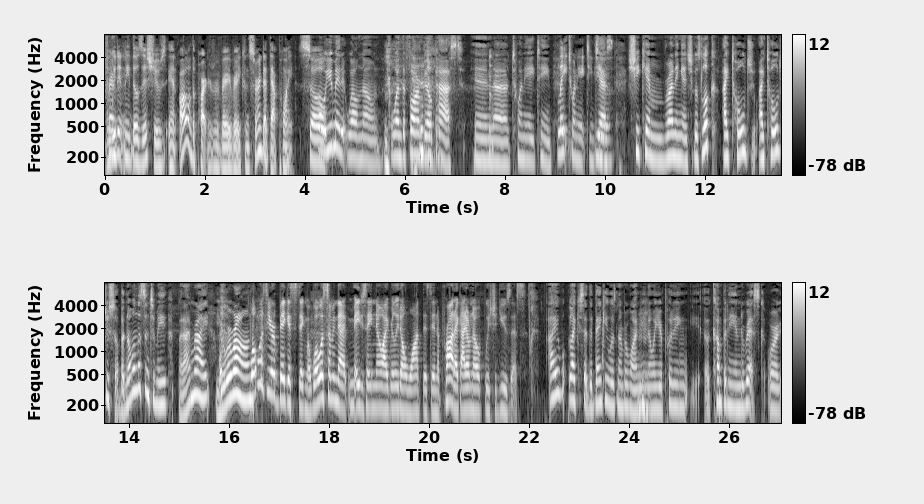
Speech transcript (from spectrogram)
And we didn't need those issues. And all of the partners were very, very concerned at that point. So, Oh, you made it well known when the farm bill passed in uh, 2018. Late 2018, too. Yes, she came running in. She goes, "Look, I told you, I told you so." But no one listened to me. But I'm right. You were wrong. What was your biggest stigma? What was something that made you say, "No, I really don't want this in a product. I don't know if we should use this." I like you said, the banking was number one. Mm-hmm. You know, when you're putting a company in risk or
